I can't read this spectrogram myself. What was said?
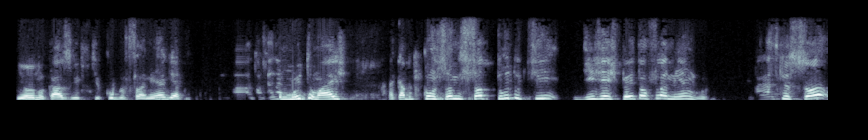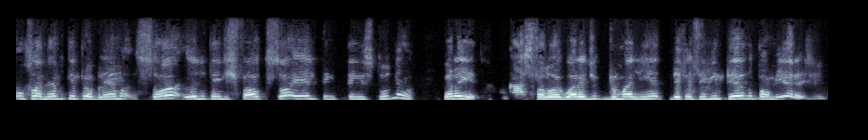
Eu, no caso, que cubro o Flamengo, é muito mais, acaba que consome só tudo que diz respeito ao Flamengo. Parece que só o Flamengo tem problema, só ele tem desfalque, só ele tem, tem isso tudo. Não, peraí. O Cássio falou agora de, de uma linha defensiva inteira do Palmeiras. Gente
